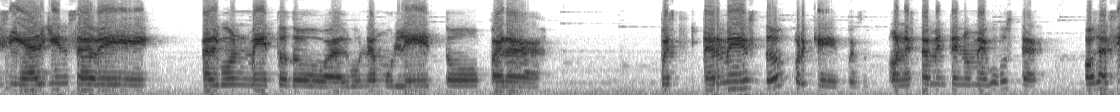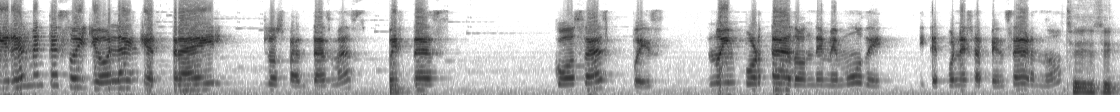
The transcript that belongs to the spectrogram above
si alguien sabe algún método o algún amuleto para pues quitarme esto, porque pues honestamente no me gusta. O sea, si realmente soy yo la que atrae los fantasmas o estas cosas, pues no importa a dónde me mude, si te pones a pensar, ¿no? Sí, sí, sí.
